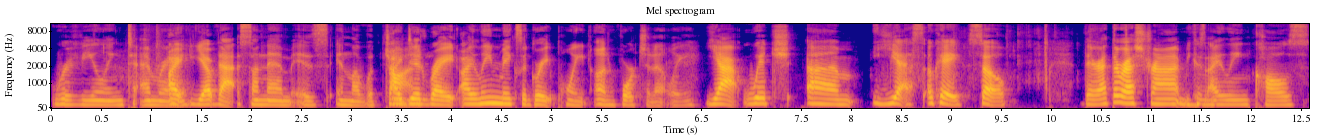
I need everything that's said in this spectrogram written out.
revealing to Emre I- yep. that Sanem is in love with John. i did right eileen makes a great point unfortunately Yeah, which um yes. Okay, so they're at the restaurant because Mhm. Eileen calls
